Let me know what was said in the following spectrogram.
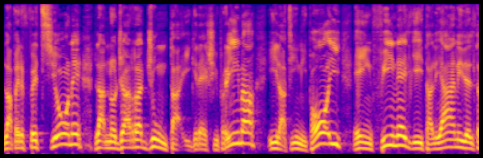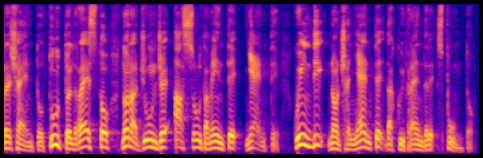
La perfezione l'hanno già raggiunta i greci prima, i latini poi e infine gli italiani del Trecento. Tutto il resto non aggiunge assolutamente niente, quindi non c'è niente da cui prendere spunto.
